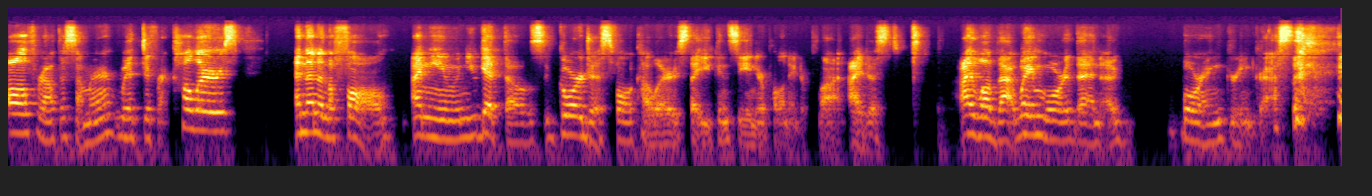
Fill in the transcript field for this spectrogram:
all throughout the summer with different colors and then in the fall, I mean, when you get those gorgeous fall colors that you can see in your pollinator plot, I just, I love that way more than a boring green grass.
